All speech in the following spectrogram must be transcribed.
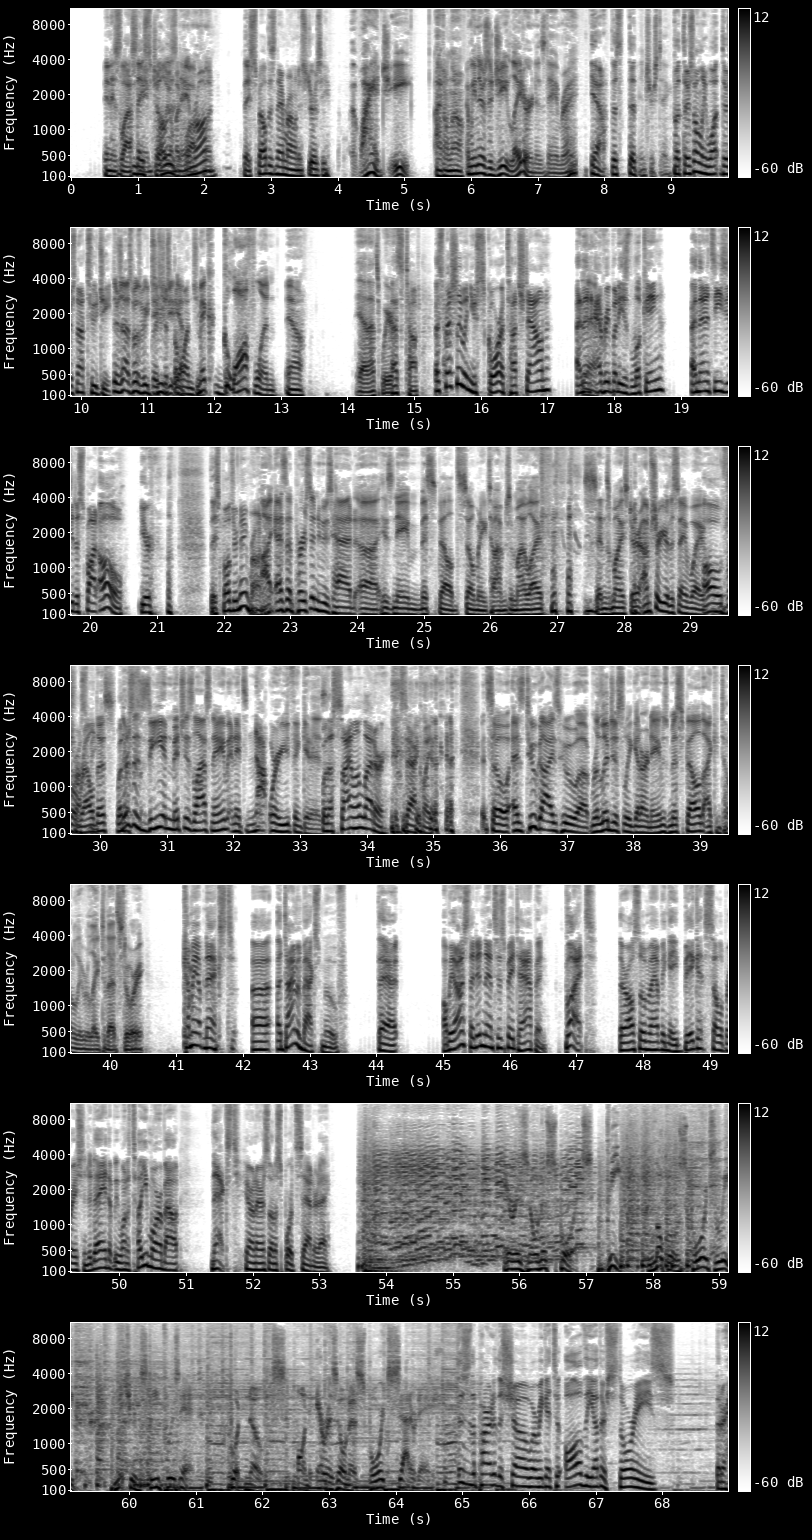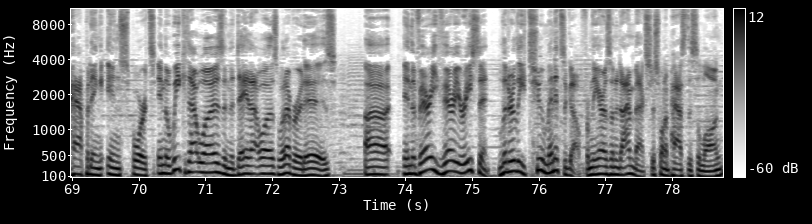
in his last They name. spelled Jaleel his name McLaughlin. wrong? They spelled his name wrong on his jersey. Why a G? I don't know. I mean, there's a G later in his name, right? Yeah, this the Interesting. But there's only one. There's not two G's. There's not supposed to be two There's just G. the yeah. one G. Mick Glothlin. yeah, Yeah, that's weird. that's tough, especially when you score a touchdown and then Yeah. everybody's looking, and then it's easy to spot. Oh, you're they spelled your name wrong. I, as a person who's had uh, his name misspelled so many times in my life, Zinsmeister. I'm sure you're the same way. Oh. Vareldis. There's a- a Z in Mitch's last name, and it's not where you think it is. with a silent letter, exactly. so, as two guys who uh, religiously get our names misspelled, I can totally relate to that story. Coming up next, uh, a Diamondbacks move that I'll be honest, I didn't anticipate to happen, but they're also having a big celebration today that we want to tell you more about next here on Arizona Sports Saturday. Arizona Sports, the local sports leader. Mitch and Steve present Footnotes on Arizona Sports Saturday. This is the part of the show where we get to all the other stories that are happening in sports in the week that was, in the day that was, whatever it is. Uh, in the very, very recent, literally two minutes ago from the Arizona Diamondbacks, just want to pass this along.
